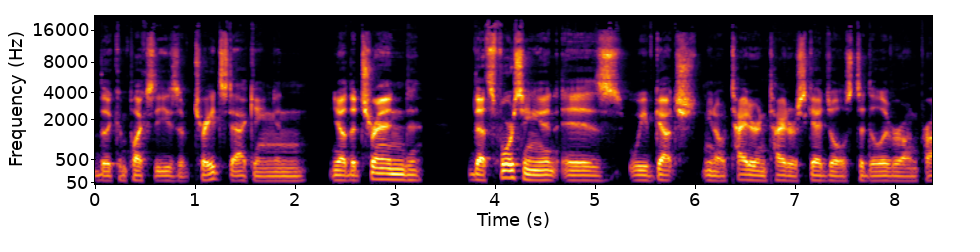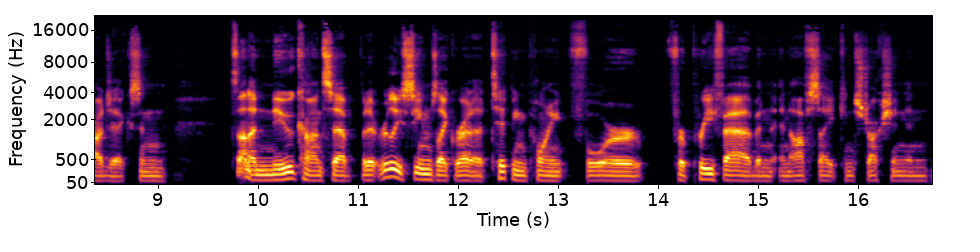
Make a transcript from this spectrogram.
the complexities of trade stacking and, you know, the trend that's forcing it is we've got, you know, tighter and tighter schedules to deliver on projects. And it's not a new concept, but it really seems like we're at a tipping point for, for prefab and, and offsite construction and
